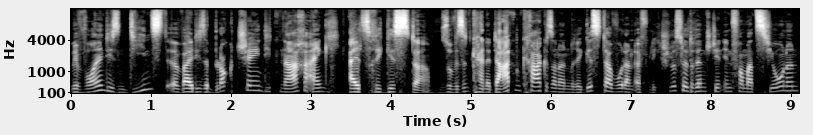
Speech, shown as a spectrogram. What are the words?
wir wollen diesen Dienst, äh, weil diese Blockchain dient nachher eigentlich als Register. So, wir sind keine Datenkrake, sondern ein Register, wo dann öffentliche Schlüssel drinstehen, Informationen,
